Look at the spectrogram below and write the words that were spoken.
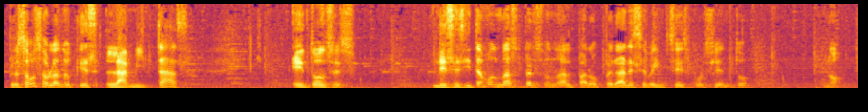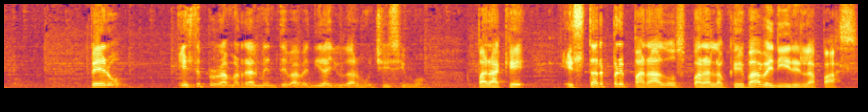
Pero estamos hablando que es la mitad. Entonces, ¿necesitamos más personal para operar ese 26%? No. Pero este programa realmente va a venir a ayudar muchísimo para que estar preparados para lo que va a venir en La Paz.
